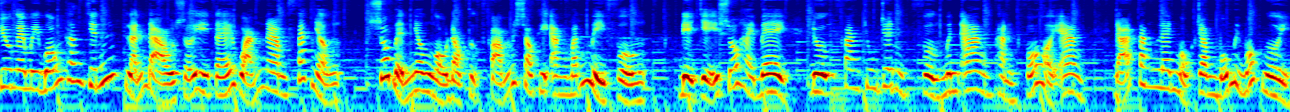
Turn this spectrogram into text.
Chiều ngày 14 tháng 9, lãnh đạo Sở Y tế Quảng Nam xác nhận số bệnh nhân ngộ độc thực phẩm sau khi ăn bánh mì Phượng, địa chỉ số 2B, đường Phan Chu Trinh, phường Minh An, thành phố Hội An đã tăng lên 141 người,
